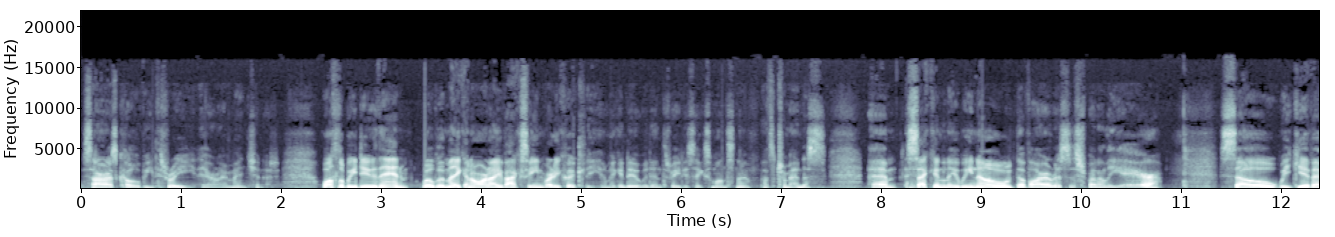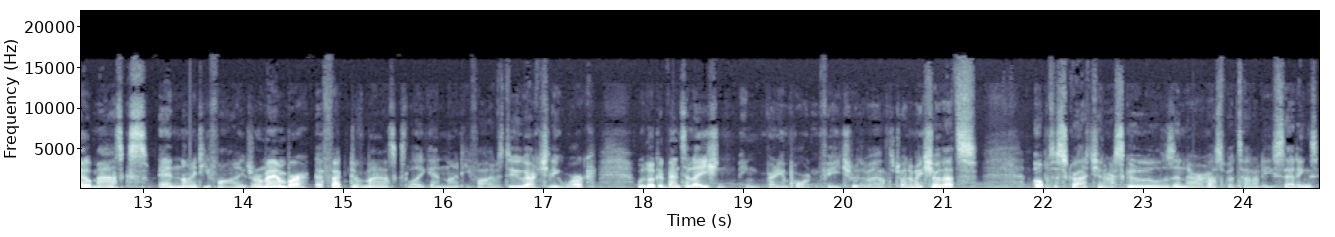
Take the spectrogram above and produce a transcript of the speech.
SARS CoV 3, there I mention it. What will we do then? Well, we'll make an RNA vaccine very quickly, and we can do it within three to six months now. That's tremendous. Um, secondly, we know the virus is spread on the air, so we give out masks, N95s. Remember, effective masks like N95s do actually work. We look at ventilation, being a very important feature as well, to try to make sure that's up to scratch in our schools, and our hospitality settings.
